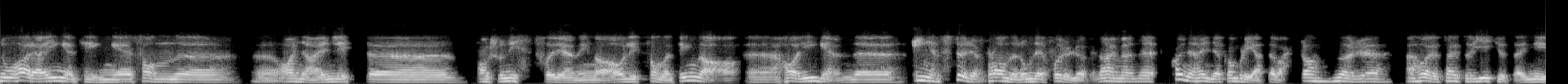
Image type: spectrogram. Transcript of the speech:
nå har jeg ingenting uh, sånn uh, annet enn litt pensjonistforeninger og litt sånne ting. da. Jeg har ingen, ingen, større planer om det foreløpig, nei. Men kan det hende det kan bli etter hvert. da. Når, jeg har jo tenkt å gi ut en ny,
